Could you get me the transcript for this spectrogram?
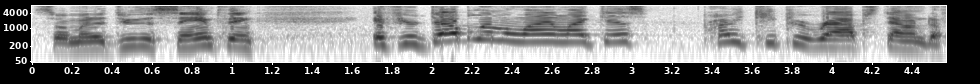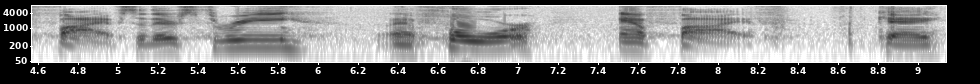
So I'm going to do the same thing. If you're doubling a line like this, probably keep your wraps down to five. So there's three, and four, and five. Okay,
